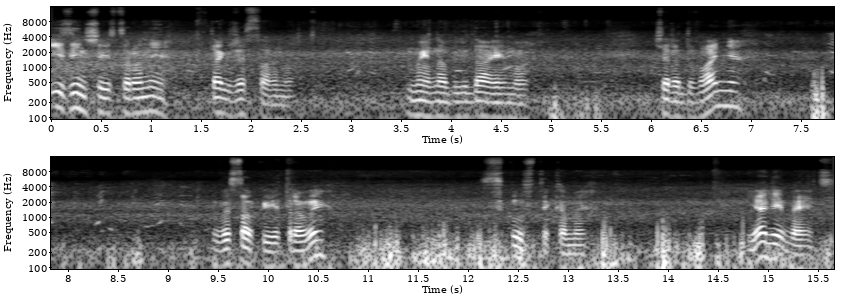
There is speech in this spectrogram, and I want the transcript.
І з іншої сторони так же само. Ми наблюдаємо чередування високої трави з кустиками. Ялівець.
